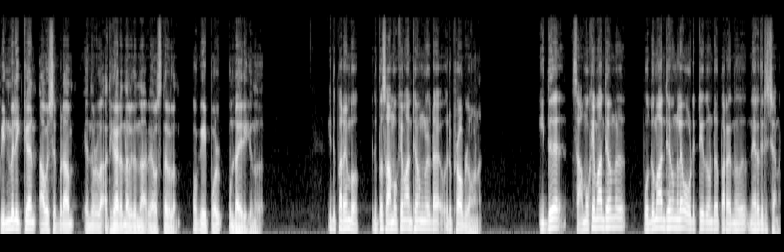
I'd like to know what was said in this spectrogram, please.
പിൻവലിക്കാൻ ആവശ്യപ്പെടാം എന്നുള്ള അധികാരം നൽകുന്ന വ്യവസ്ഥകളും ഒക്കെ ഇപ്പോൾ ഉണ്ടായിരിക്കുന്നത്. ഇത് പറയുമ്പോൾ ഇതിപ്പോൾ സാമൂഹ്യ മാധ്യമങ്ങളുടെ ഒരു പ്രോബ്ലമാണ്. ഇത് സാമൂഹ്യ മാധ്യമങ്ങൾ പൊതുമാധ്യമങ്ങളെ ഓഡിറ്റ് ചെയ്തുകൊണ്ട് പറയുന്നത് നേരെ തിരിച്ചാണ്.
